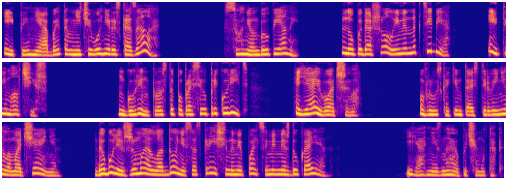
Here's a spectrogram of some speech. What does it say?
«И ты мне об этом ничего не рассказала?» «Соня, он был пьяный, но подошел именно к тебе, и ты молчишь». Горин просто попросил прикурить. Я его отшила. Вру с каким-то остервенелым отчаянием, до боли сжимая ладони со скрещенными пальцами между колен. Я не знаю, почему так.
